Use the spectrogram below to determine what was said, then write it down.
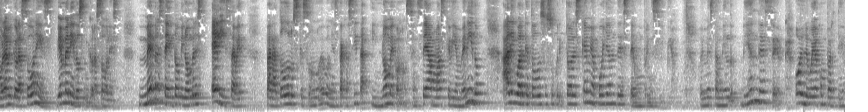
hola mi corazones, bienvenidos mi corazones. Me presento, mi nombre es Elizabeth. Para todos los que son nuevos en esta casita y no me conocen, sea más que bienvenido, al igual que todos esos suscriptores que me apoyan desde un principio. Hoy me están viendo bien de cerca. Hoy le voy a compartir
